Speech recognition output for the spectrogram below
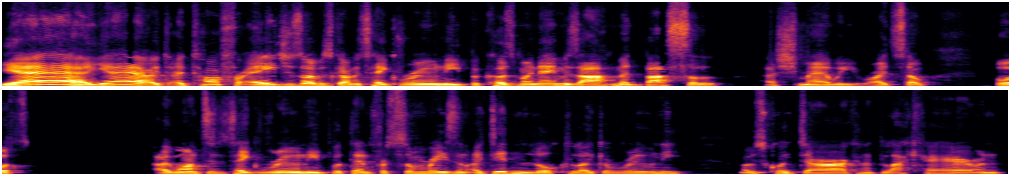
Yeah, yeah. I, I thought for ages I was going to take Rooney because my name is Ahmed Basil Ashmawy, right? So, but I wanted to take Rooney, but then for some reason I didn't look like a Rooney. I was quite dark and had black hair, and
